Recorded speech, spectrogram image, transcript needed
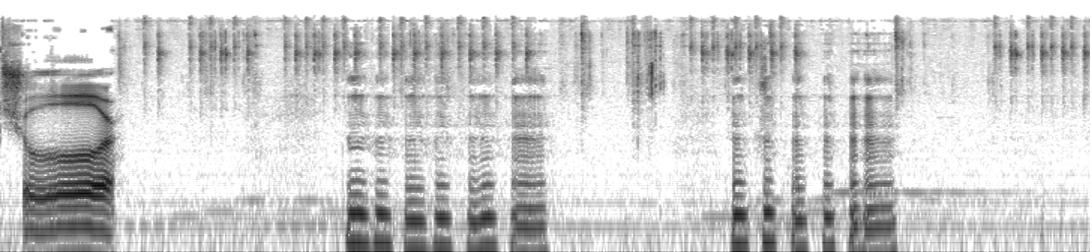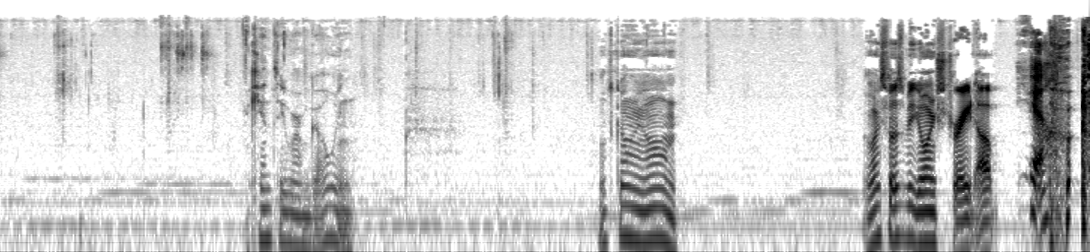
Sure. I can't see where I'm going. What's going on? Am I supposed to be going straight up? Yeah.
